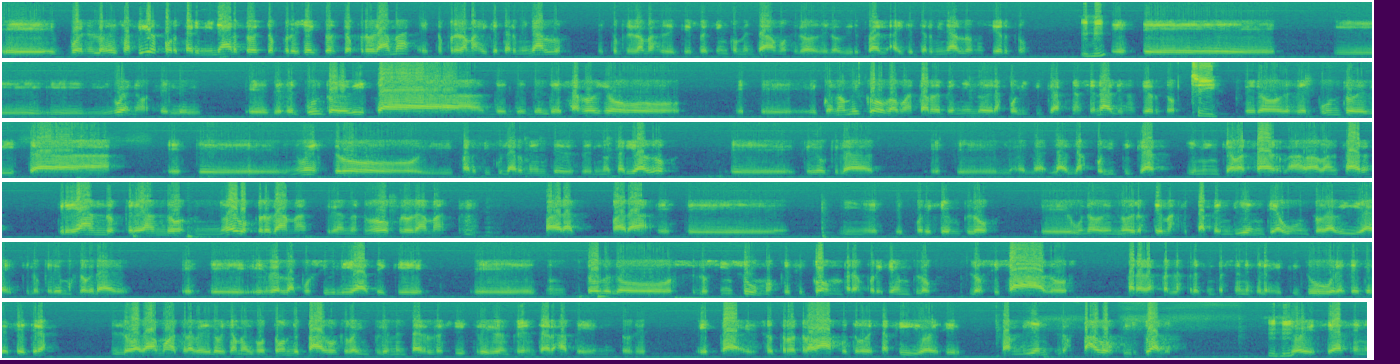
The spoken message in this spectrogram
Eh, bueno, los desafíos por terminar todos estos proyectos, estos programas, estos programas hay que terminarlos, estos programas de que recién comentábamos de lo, de lo virtual hay que terminarlos, ¿no es cierto? Este, y, bueno, el, eh, desde el punto de vista del desarrollo este, económico vamos a estar dependiendo de las políticas nacionales, ¿no es cierto? Sí. Pero desde el punto de vista este, nuestro y particularmente desde el notariado, eh, creo que este, las políticas tienen que avanzar, avanzar creando, creando nuevos programas, creando nuevos programas para, para este, este por ejemplo, eh, uno, de, uno de los temas que está pendiente aún todavía y que lo queremos lograr este, es ver la posibilidad de que eh, todos los los insumos que se compran, por ejemplo, los sellados para las, para las presentaciones de las escrituras, etcétera, etcétera, lo hagamos a través de lo que se llama el botón de pago que va a implementar el registro y va a implementar ATM. Entonces, esta es otro trabajo, otro desafío, es decir, también los pagos virtuales, que hoy se hacen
